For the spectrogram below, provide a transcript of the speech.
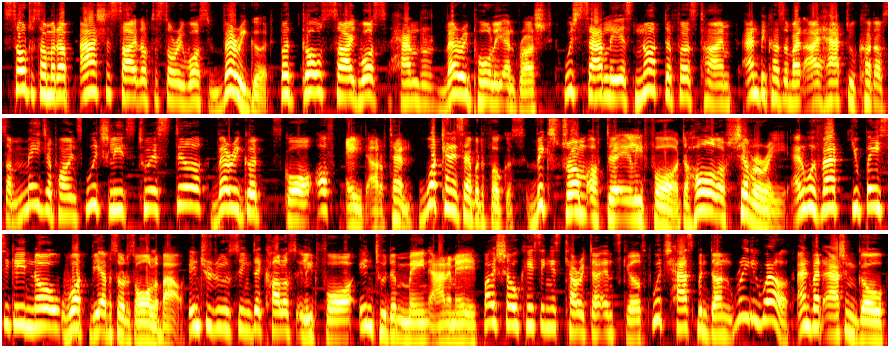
So to sum it up, Ash's side of the story was very good, but Go's side was handled very poorly and rushed, which sadly is not the first time, and because of that I had to cut off some major points, which leads to a still very good score of 8 out of 10. What can I say about the focus? Wikstrom of the Elite Four, the Hall of Chivalry, and with that you basically basically know what the episode is all about, introducing the Kalos Elite Four into the main anime by showcasing his character and skills, which has been done really well, and that Ash and Go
